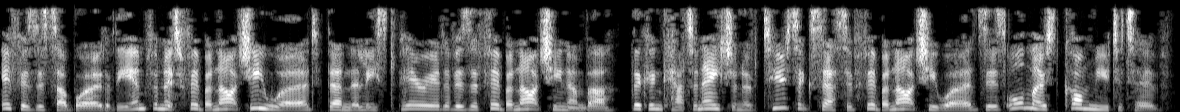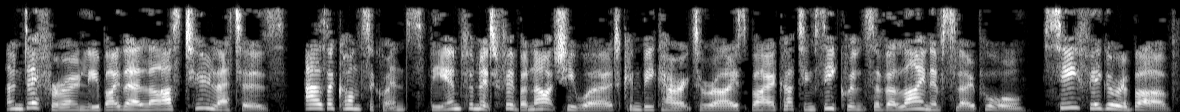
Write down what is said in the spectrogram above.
If is a subword of the infinite Fibonacci word, then the least period of is a Fibonacci number. The concatenation of two successive Fibonacci words is almost commutative, and differ only by their last two letters. As a consequence, the infinite Fibonacci word can be characterized by a cutting sequence of a line of slope or, see figure above,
